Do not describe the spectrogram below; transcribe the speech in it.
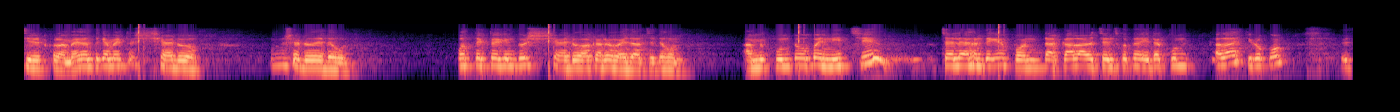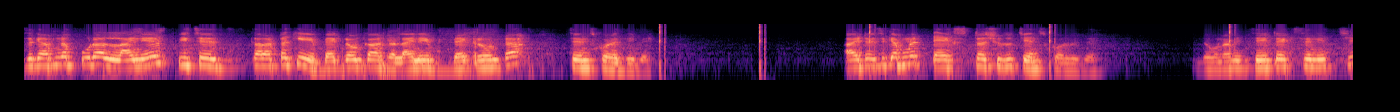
সিলেক্ট করলাম। এখান থেকে আমি একটা শ্যাডো কোন শ্যাডো দেখুন। প্রত্যেকটা কিন্তু শ্যাডো আকারে হয়ে যাচ্ছে, দেখুন। আমি কোনটা উপায় নিচ্ছি, চাইলে এখান থেকে ফোনটা কালার চেঞ্জ করতে এটা কোন কালার কীরকম? হচ্ছে আপনার পুরো লাইনের পিছে কালারটা কি? ব্যাকগ্রাউন্ড কালারটা লাইনের ব্যাকগ্রাউন্ডটা চেঞ্জ করে দিবে। আর এটা হচ্ছে কি আপনার টেক্সটটা শুধু চেঞ্জ করবে যে। দেখুন, আমি যে টেক্সে নিচ্ছি,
